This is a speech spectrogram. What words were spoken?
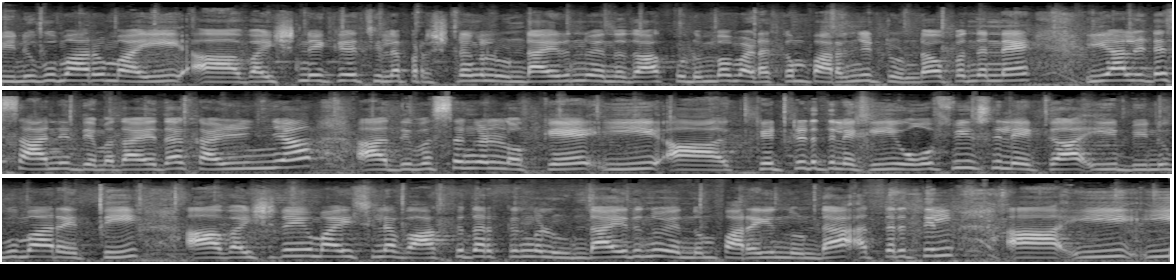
ബിനുകുമാറുമായി വൈഷ്ണയ്ക്ക് ചില പ്രശ്നങ്ങൾ ഉണ്ടായിരുന്നു എന്നത് ആ കുടുംബമടക്കം പറഞ്ഞിട്ടുണ്ട്. ഒപ്പം തന്നെ ഇയാളുടെ സാന്നിധ്യം അതായത് കഴിഞ്ഞ ദിവസങ്ങളിലൊക്കെ ഈ കെട്ടിടത്തിലേക്ക് ഈ ഓഫീസിലേക്ക് ഈ ബിനുകുമാർ എത്തി ആ, വൈഷ്ണയുമായി ചില വാക്കുതർക്കങ്ങൾ ഉണ്ടായിരുന്നു എന്നും പറയുന്നുണ്ട്. അത്തരത്തിൽ ഈ ഈ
